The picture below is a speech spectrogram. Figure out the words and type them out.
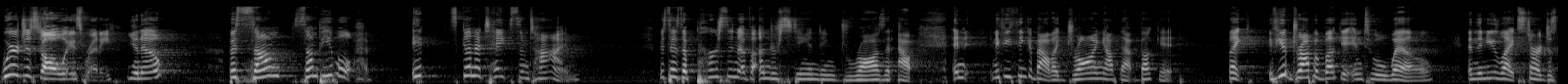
We're just always ready, you know? But some, some people, have, it's gonna take some time. It says a person of understanding draws it out. And, and if you think about like drawing out that bucket, like if you drop a bucket into a well and then you like start just,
